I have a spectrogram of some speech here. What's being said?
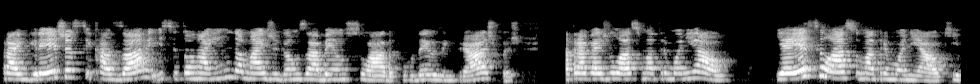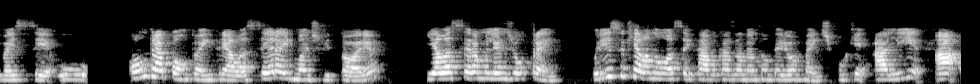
para a igreja se casar e se tornar ainda mais, digamos, abençoada por Deus, entre aspas, através do laço matrimonial. E é esse laço matrimonial que vai ser o contraponto entre ela ser a irmã de Vitória e ela ser a mulher de outrem. Por isso que ela não aceitava o casamento anteriormente, porque ali há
